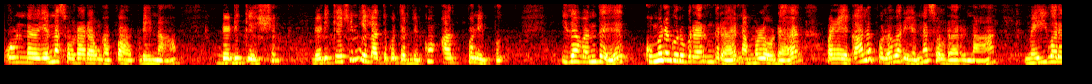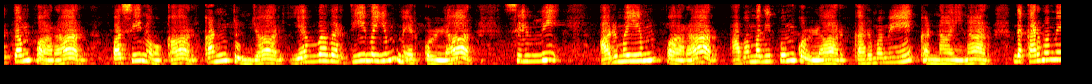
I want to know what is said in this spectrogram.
ஒன்று என்ன சொல்றாரு அவங்க அப்பா அப்படின்னா டெடிகேஷன் டெடிகேஷன் எல்லாத்துக்கும் தெரிஞ்சிருக்கும் அர்ப்பணிப்பு. இதை வந்து குமரகுருபரருங்கிற நம்மளோட பழைய கால புலவர் என்ன சொல்றாருன்னா மெய்வருத்தம் பாரார் பசி நோக்கார் கண் துஞ்சார் எவ்வவர் தீமையும் மேற்கொள்ளார் செவ்வி அருமையும் பாரார் அவமதிப்பும் கொள்ளார் கர்மமே கண்ணாயினார். இந்த கர்மமே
